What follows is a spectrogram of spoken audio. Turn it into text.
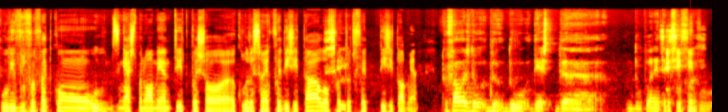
o livro foi feito com desenhaste manualmente e depois só a coloração é que foi digital ou sim. foi tudo feito digitalmente? Tu falas do, do, do deste da, do planeta sim, sim, sim.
